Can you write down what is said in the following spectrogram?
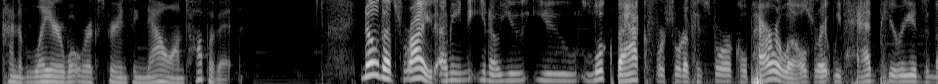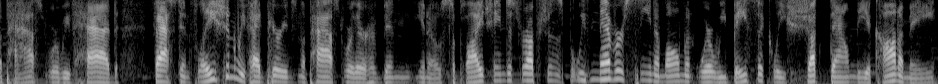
kind of layer what we're experiencing now on top of it. No, that's right. I mean, you know, you you look back for sort of historical parallels, right? We've had periods in the past where we've had fast inflation. We've had periods in the past where there have been, you know, supply chain disruptions, but we've never seen a moment where we basically shut down the economy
